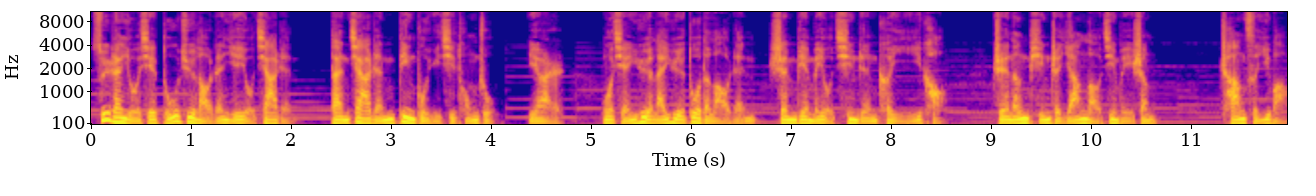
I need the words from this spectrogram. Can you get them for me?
虽然有些独居老人也有家人，但家人并不与其同住，因而目前越来越多的老人身边没有亲人可以依靠，只能凭着养老金为生。长此以往。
